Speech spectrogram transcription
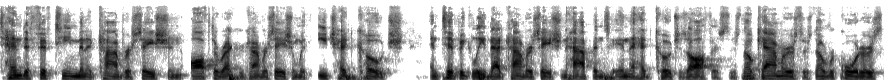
10 to 15 minute conversation, off the record conversation with each head coach. And typically that conversation happens in the head coach's office. There's no cameras, there's no recorders.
